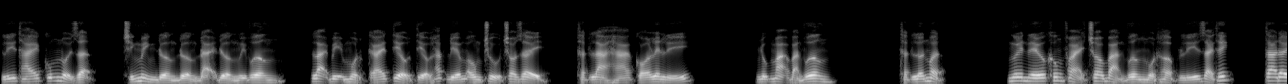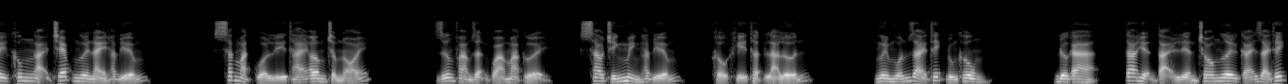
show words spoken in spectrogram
Lý Thái cũng nổi giận, chính mình đường đường đại đường ngụy vương, lại bị một cái tiểu tiểu hắc điếm ông chủ cho dậy, thật là há có lên lý. Nhục mạ bản vương. Thật lớn mật. Ngươi nếu không phải cho bản vương một hợp lý giải thích, ta đây không ngại chép ngươi này hắc điếm. Sắc mặt của Lý Thái âm trầm nói. Dương Phàm giận quá mà cười, sao chính mình hắc điếm, khẩu khí thật là lớn. Ngươi muốn giải thích đúng không? Được à, ta hiện tại liền cho ngươi cái giải thích,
